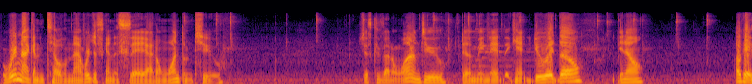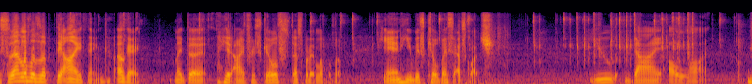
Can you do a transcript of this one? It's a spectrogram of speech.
But we're not gonna tell them that. We're just gonna say I don't want them to. Just because I don't want them to doesn't mean that they can't do it, though. You know? Okay, so that levels up the eye thing. Okay. Like the hit eye for skills, that's what it levels up. And he was killed by Sasquatch. You die a lot.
